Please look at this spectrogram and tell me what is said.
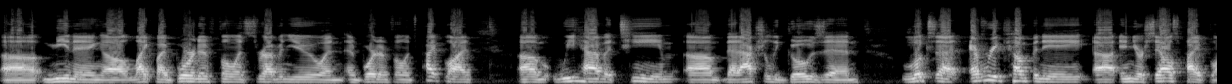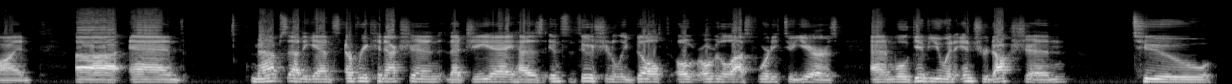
Uh, meaning, uh, like my board influenced revenue and, and board influence pipeline, um, we have a team um, that actually goes in, looks at every company uh, in your sales pipeline, uh, and maps that against every connection that GA has institutionally built over, over the last 42 years and will give you an introduction to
